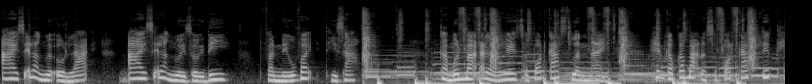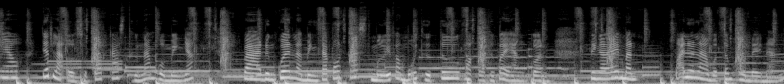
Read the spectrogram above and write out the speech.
Ai sẽ là người ở lại? Ai sẽ là người rời đi? Và nếu vậy thì sao? Cảm ơn bạn đã lắng nghe số podcast lần này. Hẹn gặp các bạn ở số podcast tiếp theo, nhất là ở số podcast thứ năm của mình nhé. Và đừng quên là mình ra podcast mới vào mỗi thứ tư hoặc là thứ bảy hàng tuần. Mình là Lemon, mãi luôn là một tâm hồn đầy nắng.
